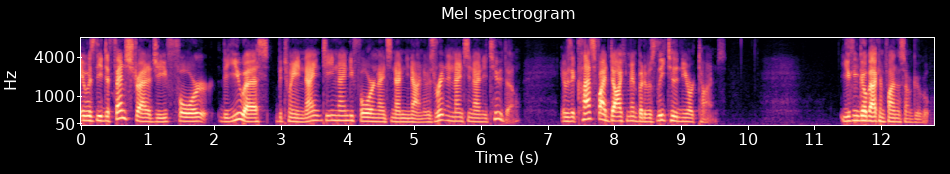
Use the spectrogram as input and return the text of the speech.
it was the defense strategy for the U.S. between 1994 and 1999. It was written in 1992, though. It was a classified document, but it was leaked to the New York Times. You can go back and find this on Google.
